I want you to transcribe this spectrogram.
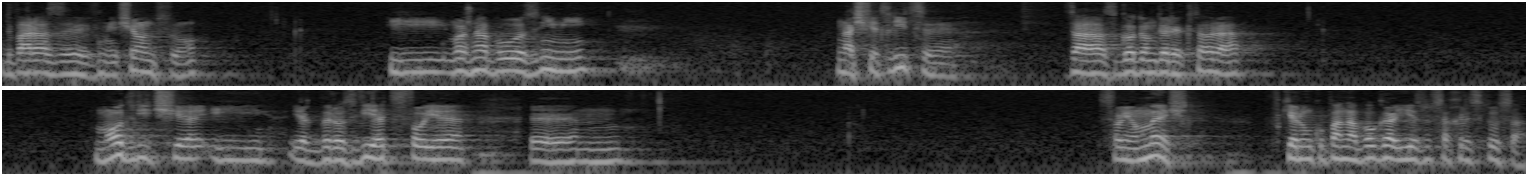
dwa razy w miesiącu i można było z nimi na świetlicy za zgodą dyrektora modlić się i jakby rozwijać swoje, swoją myśl w kierunku Pana Boga i Jezusa Chrystusa.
